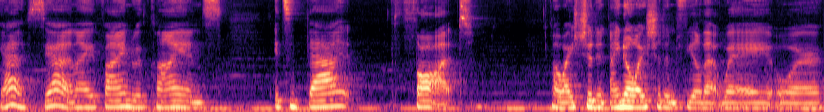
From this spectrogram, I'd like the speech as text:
Yes, yeah. And I find with clients, it's that thought, oh, I shouldn't, I know I shouldn't feel that way, or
